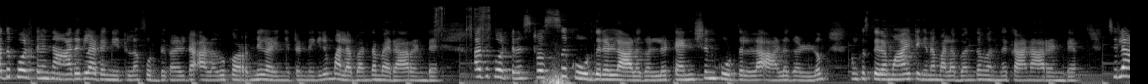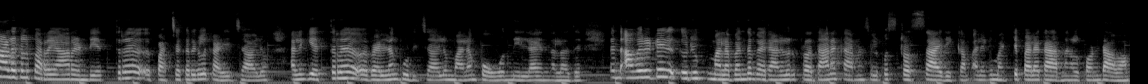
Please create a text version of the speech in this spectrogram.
അതുപോലെ തന്നെ നാരുകൾ അടങ്ങിയിട്ടുള്ള ഫുഡുകളുടെ അളവ് കുറഞ്ഞു കഴിഞ്ഞിട്ടുണ്ടെങ്കിലും മലബന്ധം വരാറുണ്ട്. അതുപോലെ തന്നെ സ്ട്രെസ്സ് കൂടുതലുള്ള ആളുകളിൽ ടെൻഷൻ കൂടുതലുള്ള ആളുകളിലും നമുക്ക് സ്ഥിരമായിട്ട് ഇങ്ങനെ മലബന്ധം വന്ന് കാണാറുണ്ട്. ചില ആളുകൾ പറയാറുണ്ട് എത്ര പച്ചക്കറികൾ കഴിച്ചാലും അല്ലെങ്കിൽ എത്ര വെള്ളം കുടിച്ചാലും മലം പോകുന്നില്ല എന്നുള്ളത്. അവരുടെ ഒരു മലബന്ധം വരാനുള്ള ഒരു പ്രധാന കാരണം ചിലപ്പോൾ സ്ട്രെസ് ആയിരിക്കാം. അല്ലെങ്കിൽ മറ്റ് പല കാരണങ്ങൾ കൊണ്ടാവാം.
